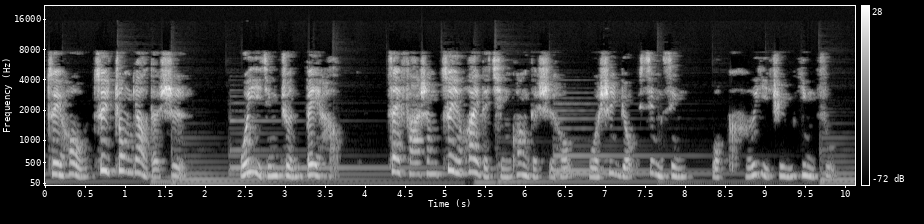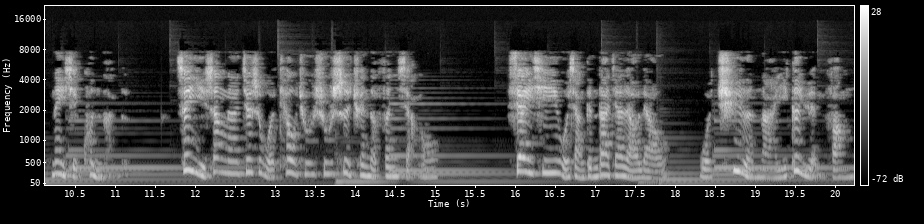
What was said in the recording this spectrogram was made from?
最后，最重要的是，我已经准备好，在发生最坏的情况的时候，我是有信心，我可以去应付那些困难的。所以，以上呢，就是我跳出舒适圈的分享哦。下一期，我想跟大家聊聊我去了哪一个远方，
